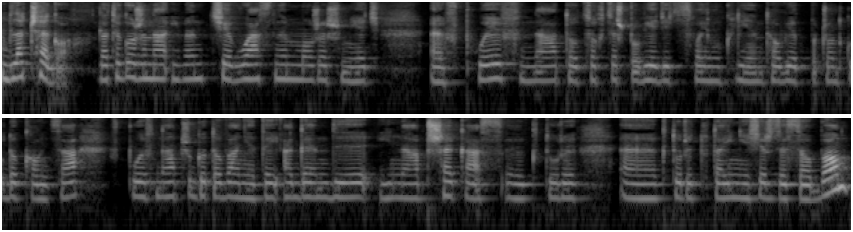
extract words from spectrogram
dlaczego? Dlatego, że na evencie własnym możesz mieć wpływ na to, co chcesz powiedzieć swojemu klientowi od początku do końca, wpływ na przygotowanie tej agendy i na przekaz, y, który, e, który tutaj niesiesz ze sobą.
